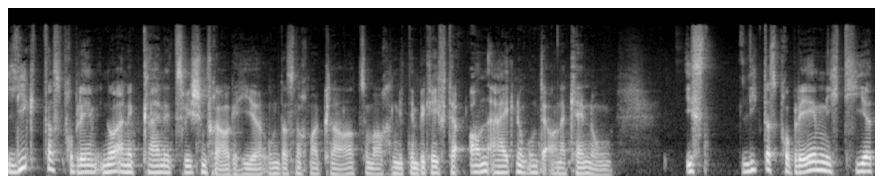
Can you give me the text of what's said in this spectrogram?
Liegt das Problem, nur eine kleine Zwischenfrage hier, um das nochmal klar zu machen, mit dem Begriff der Aneignung und der Anerkennung. Ist, liegt das Problem nicht hier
